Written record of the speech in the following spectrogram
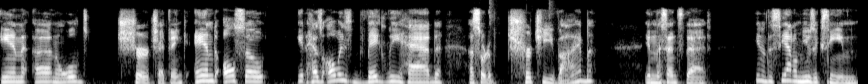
in uh, an old church i think. And also it has always vaguely had a sort of churchy vibe in the sense that you know the seattle music scene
